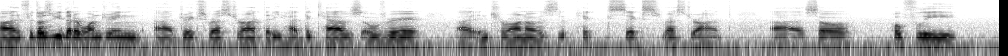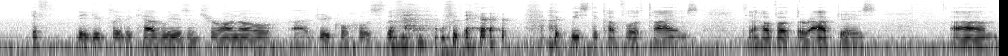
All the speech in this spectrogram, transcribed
Uh, and for those of you that are wondering, uh, Drake's restaurant that he had the Cavs over uh, in Toronto is the Pick Six restaurant. Uh, so hopefully, if they do play the Cavaliers in Toronto, uh, Drake will host them there at least a couple of times to help out the Raptors. Um,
